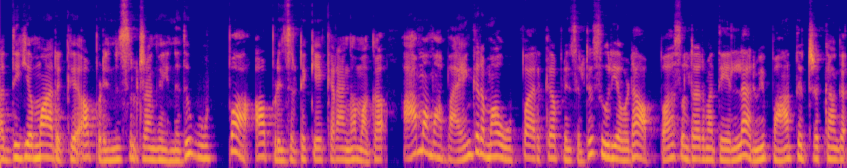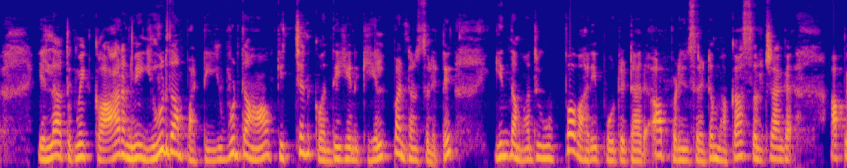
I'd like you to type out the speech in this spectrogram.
அதிகமாக இருக்குது அப்படின்னு சொல்கிறாங்க என்னது? உப்பா? அப்படின்னு சொல்லிட்டு கேட்குறாங்க மகா. ஆமாம்மா பயங்கரமாக உப்பாக இருக்குது அப்படின்னு சொல்லிட்டு சூர்யாவோட அப்பா சொல்கிறாரு மற்ற எல்லாருமே பார்த்துட்டு இருக்காங்க. எல்லாத்துக்குமே காரணமே இவர் தான் பாட்டி. இவர் தான் கிச்சனுக்கு வந்து எனக்கு ஹெல்ப் பண்ணுறேன்னு சொல்லிட்டு இந்த மாதிரி உப்பை வாரி போட்டுட்டாரு அப்படின்னு சொல்லிட்டு மக்கா சொல்கிறாங்க அப்போ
